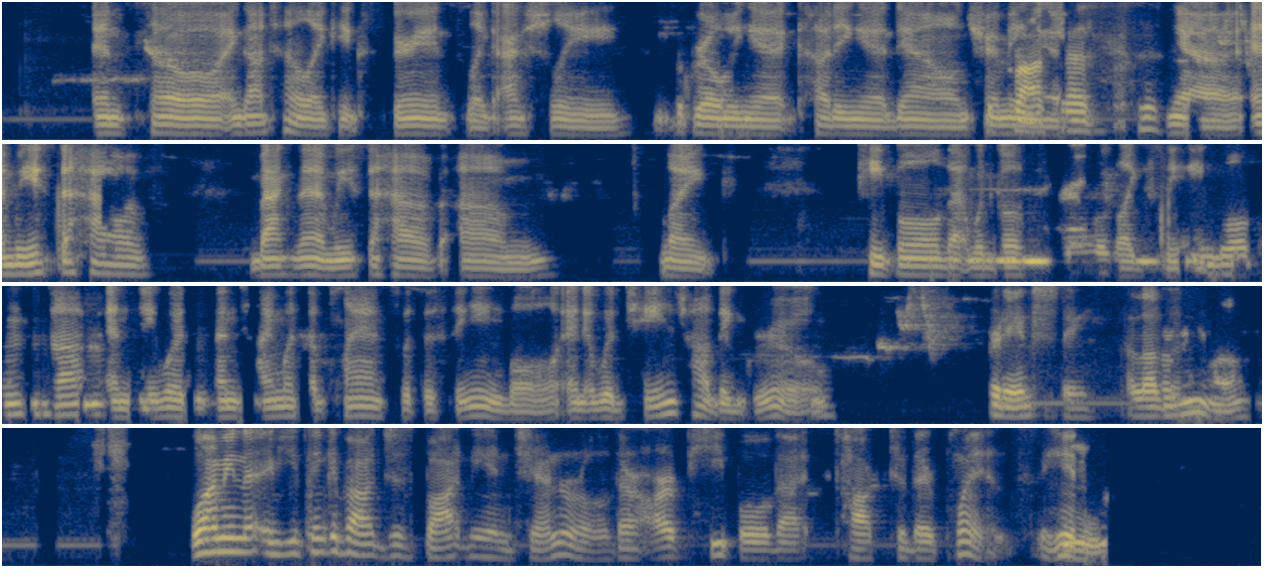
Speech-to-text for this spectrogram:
And so I got to like experience like actually growing it, cutting it down, trimming it. Process. Yeah, and we used to have back then. We used to have um like people that would go through with like singing bowls and stuff, and they would spend time with the plants with the singing bowl, and it would change how they grew. Pretty interesting. I love For it. real. Well, I mean, if you think about just botany in general, there are people that talk to their plants. You know, Mm,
